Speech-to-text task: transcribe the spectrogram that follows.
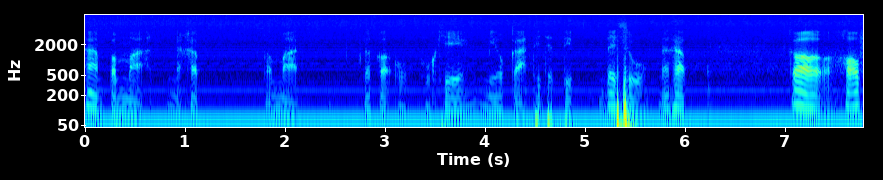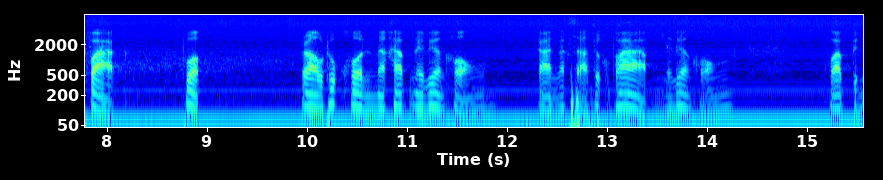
ห้ามประมาทนะครับ ประมาทแล้วก็โอโอเค มีโอกาสที่จะติดได้สูงนะครับ ก็ขอฝากพวกเราทุกคนนะครับในเรื่องของการรักษาสุขภาพในเรื่องของความเป็น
